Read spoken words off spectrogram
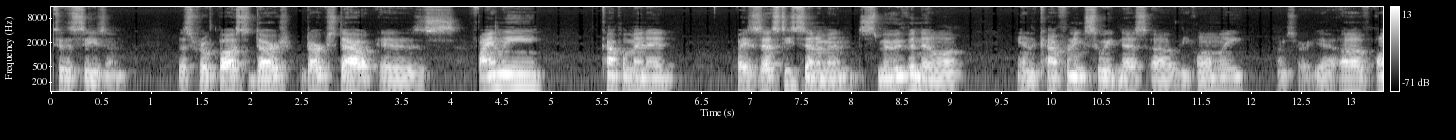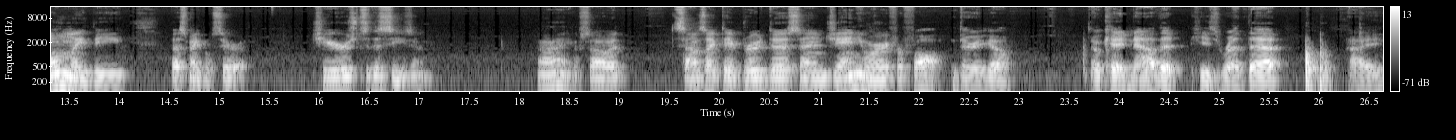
to the season. This robust dark, dark stout is finely complemented by zesty cinnamon, smooth vanilla, and the comforting sweetness of the only I'm sorry, yeah, of only the best maple syrup. Cheers to the season. All right, so it sounds like they brewed this in January for fall. There you go. Okay, now that he's read that, I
